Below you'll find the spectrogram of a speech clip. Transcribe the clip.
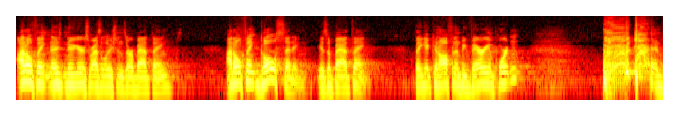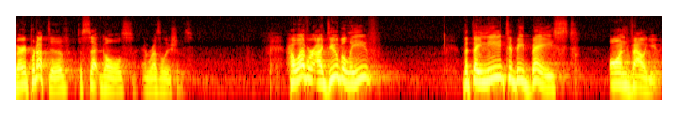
I don't think New Year's resolutions are a bad thing. I don't think goal setting is a bad thing. I think it can often be very important and very productive to set goals and resolutions. However, I do believe that they need to be based on values.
